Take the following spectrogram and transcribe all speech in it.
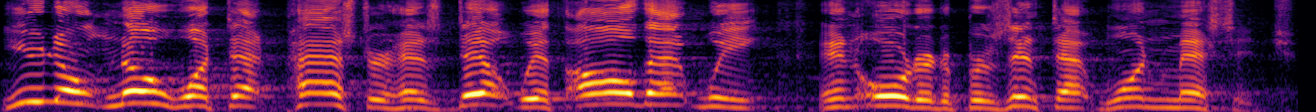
You don't know what that pastor has dealt with all that week in order to present that one message.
